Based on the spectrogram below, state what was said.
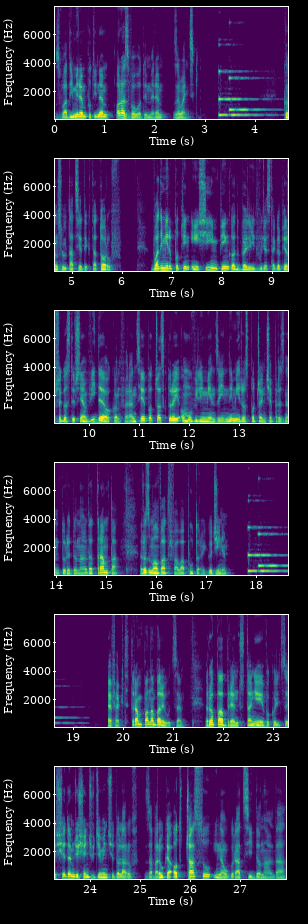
z Władimirem Putinem oraz Wołodymyrem Zełańskim. Konsultacje dyktatorów. Władimir Putin i Xi Jinping odbyli 21 stycznia wideokonferencję, podczas której omówili m.in. rozpoczęcie prezydentury Donalda Trumpa. Rozmowa trwała półtorej godziny. Efekt Trumpa na baryłce. Ropa Brent tanieje w okolice 79 dolarów za baryłkę od czasu inauguracji Donalda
